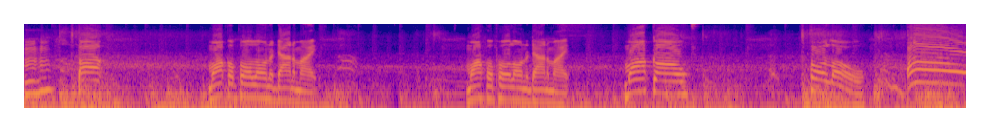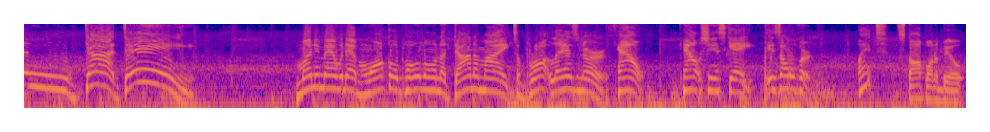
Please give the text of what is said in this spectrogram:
Mm-hmm. Bob. Marco Polo on the dynamite. Marco Polo on the dynamite. Marco Polo. Oh, god dang. Money Man with that Marco Polo on the dynamite to Brock Lesnar. Count. Count Shinsuke. It's over. What? Stomp on the belt.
